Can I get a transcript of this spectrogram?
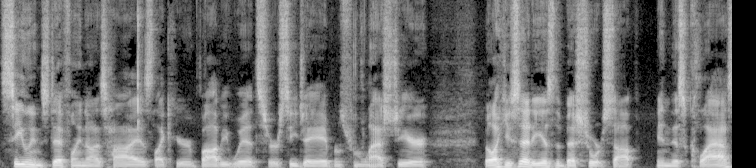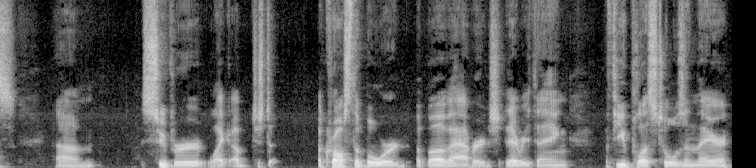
Ceiling's definitely not as high as like your Bobby Witts or CJ Abrams from last year. But like you said, he is the best shortstop in this class. Um, super, like uh, just across the board, above average at everything. A few plus tools in there.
